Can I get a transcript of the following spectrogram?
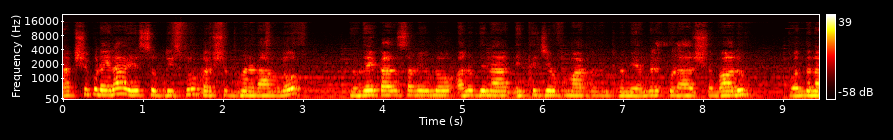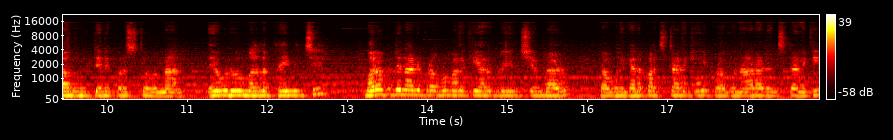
రక్షకుడైన యేసు క్రీస్తు పరిశుద్ధమైన నామంలో హృదయకాల సమయంలో అనుదిన నిత్య జీవపు మాట్లాడుతున్న మీ అందరికి కూడా శుభాలు వందనాలు తెలియపరుస్తూ ఉన్నాను. దేవుడు మనల్ని ప్రేమించి మరొక దినాన్ని ప్రభు మనకి అనుగ్రహించి ఉన్నాడు. ప్రభుని కనపరచడానికి ప్రభుని ఆరాధించడానికి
